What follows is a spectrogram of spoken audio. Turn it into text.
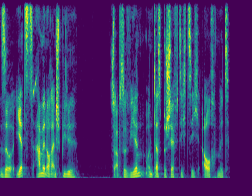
So, jetzt haben wir noch ein Spiel zu absolvieren und das beschäftigt sich auch mit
